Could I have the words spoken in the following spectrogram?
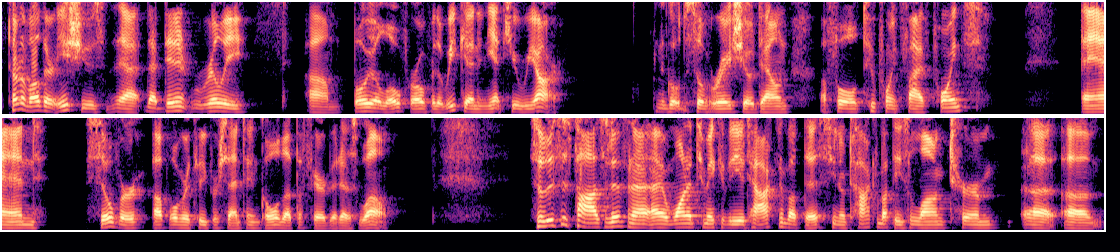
a ton of other issues that, that didn't really um, boil over over the weekend. And yet here we are. The gold to silver ratio down a full 2.5 points and silver up over 3% and gold up a fair bit as well. So this is positive, and I, I wanted to make a video talking about this. You know, talking about these long-term uh, um,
